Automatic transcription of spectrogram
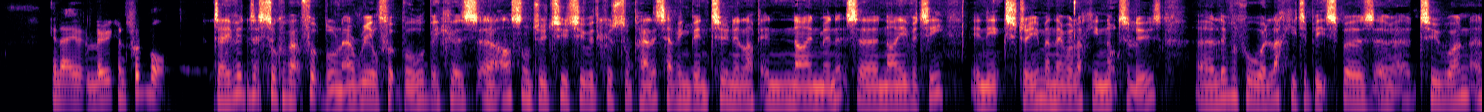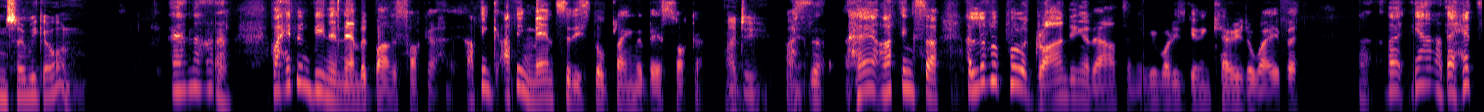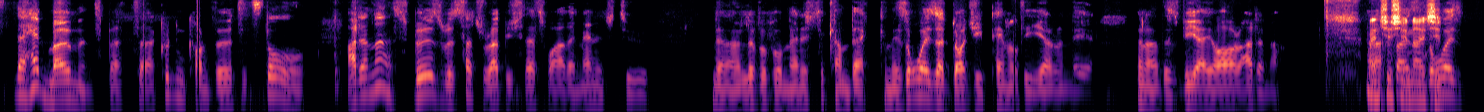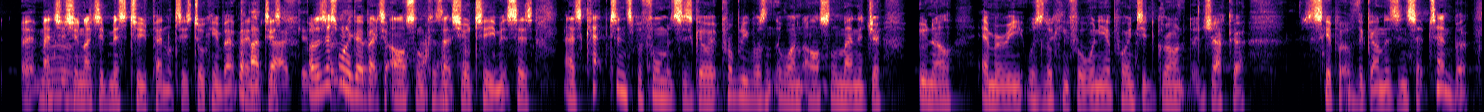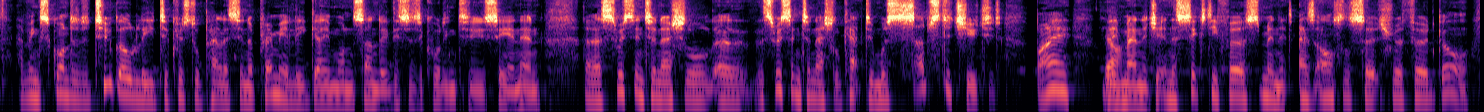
you know American football. David, let's talk about football now, real football, because uh, Arsenal drew 2 2 with Crystal Palace, having been 2 0 up in nine minutes. Uh, naivety in the extreme, and they were lucky not to lose. Uh, Liverpool were lucky to beat Spurs 2 1, and so we go on. And uh, I haven't been enamored by the soccer. I think I think Man City's still playing the best soccer. I do. I, hey, I think so. Liverpool are grinding it out, and everybody's getting carried away. But uh, they, yeah, they had they had moments, but uh, couldn't convert it. Still, I don't know. Spurs was such rubbish. That's why they managed to, you know, Liverpool managed to come back. And there's always a dodgy penalty here and there. You know, there's VAR. I don't know. Manchester United. Always, Uh, Manchester United missed two penalties, talking about penalties. But I just want to go back to Arsenal because that's your team. It says, as captain's performances go, it probably wasn't the one Arsenal manager Unai Emery was looking for when he appointed Granit Xhaka skipper of the Gunners in September. Having squandered a two goal lead to Crystal Palace in a Premier League game on Sunday, this is according to CNN, uh, Swiss international, uh, the Swiss international captain was substituted by the Yeah. manager in the 61st minute as Arsenal searched for a third goal.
